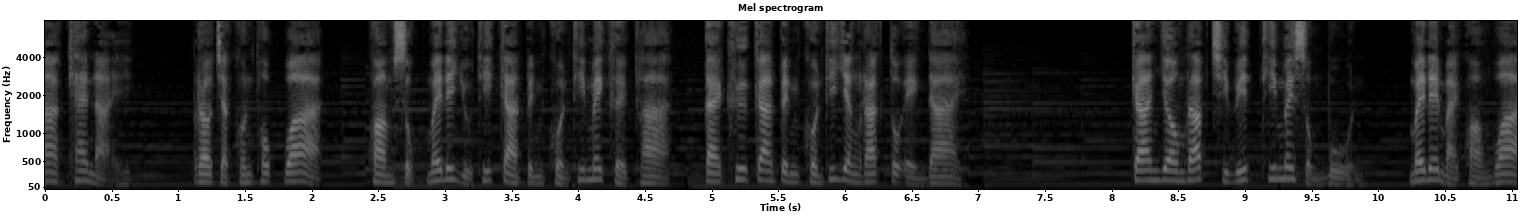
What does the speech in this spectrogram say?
มากแค่ไหน เราจะค้นพบว่า ความสุขไม่ได้อยู่ที่การเป็นคนที่ไม่เคยพลาด แต่คือการเป็นคนที่ยังรักตัวเองได้ การยอมรับชีวิตที่ไม่สมบูรณ์ ไม่ได้หมายความว่า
